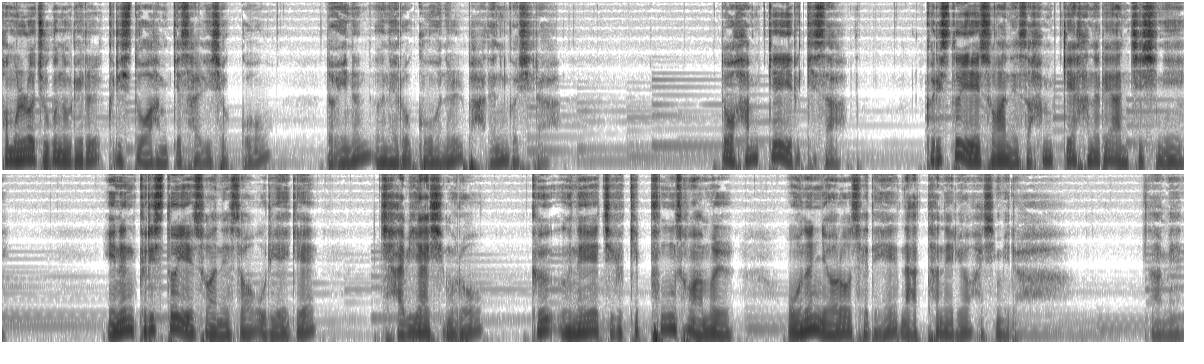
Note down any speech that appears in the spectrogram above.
허물로 죽은 우리를 그리스도와 함께 살리셨고 너희는 은혜로 구원을 받은 것이라. 또 함께 일으키사 그리스도 예수 안에서 함께 하늘에 앉히시니 이는 그리스도 예수 안에서 우리에게 자비하심으로 그 은혜의 지극히 풍성함을 오는 여러 세대에 나타내려 하심이라. 아멘.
